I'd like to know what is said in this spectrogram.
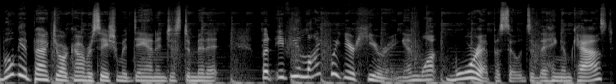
We'll get back to our conversation with Dan in just a minute. But if you like what you're hearing and want more episodes of the Hingham Cast,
